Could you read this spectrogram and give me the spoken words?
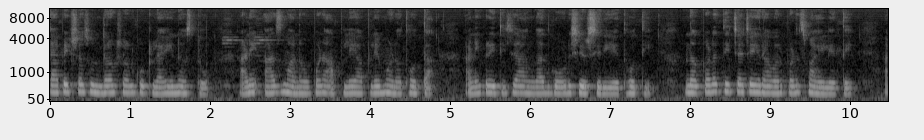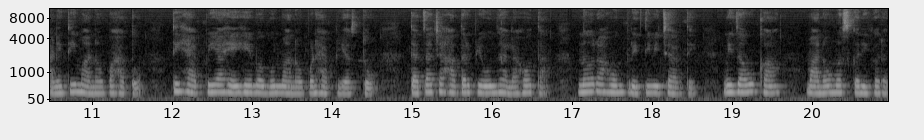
त्यापेक्षा सुंदर क्षण कुठलाही नसतो. आणि आज मानव पण आपले आपले म्हणत होता आणि प्रीतीच्या अंगात गोड शिरशिरी येत होती. नकळत तिच्या चेहऱ्यावर पण स्माईल येते आणि ती मानव पाहतो. ती हॅप्पी आहे हे बघून मानव पण हॅप्पी असतो. त्याचा चहा तर पिऊन झाला होता. न राहून प्रीती विचारते मी जाऊ का? मानव मस्करी करत.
